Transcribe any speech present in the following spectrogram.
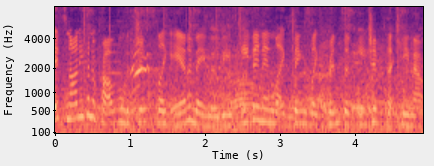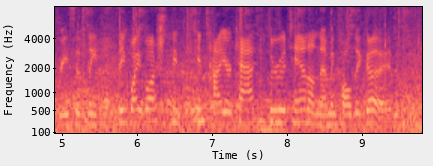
it's not even a problem with just like anime movies. Even in like things like Prince of Egypt that came out recently, they whitewashed the entire cast, threw a tan on them, and called it good.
